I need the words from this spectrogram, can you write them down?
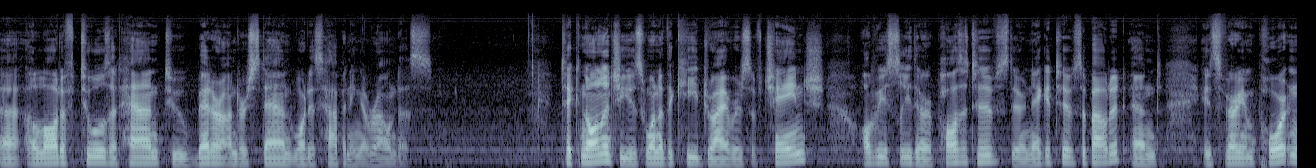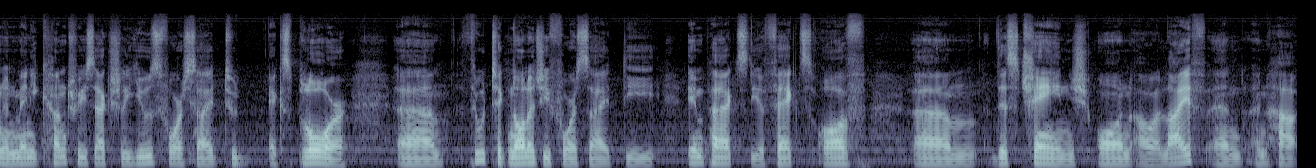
uh, a lot of tools at hand to better understand what is happening around us. Technology is one of the key drivers of change obviously there are positives, there are negatives about it, and it's very important, and many countries actually use foresight to explore, um, through technology foresight, the impacts, the effects of um, this change on our life and, and, how,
